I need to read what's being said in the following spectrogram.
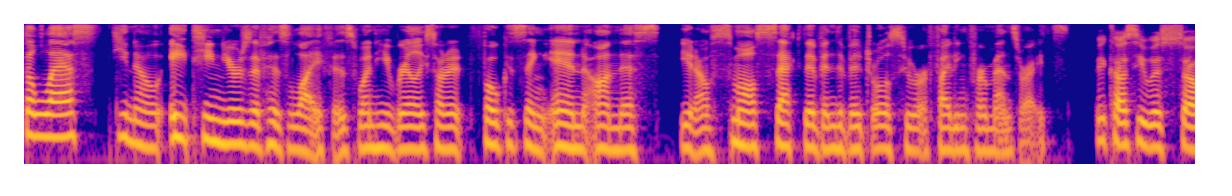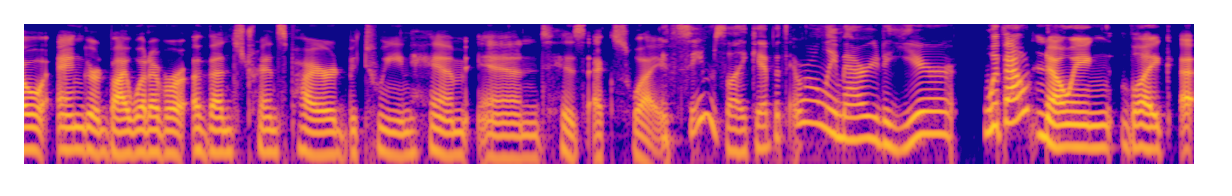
the last, you know, 18 years of his life is when he really started focusing in on this, you know, small sect of individuals who are fighting for men's rights. Because he was so angered by whatever events transpired between him and his ex-wife. It seems like it, but they were only married a year. without knowing like I-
